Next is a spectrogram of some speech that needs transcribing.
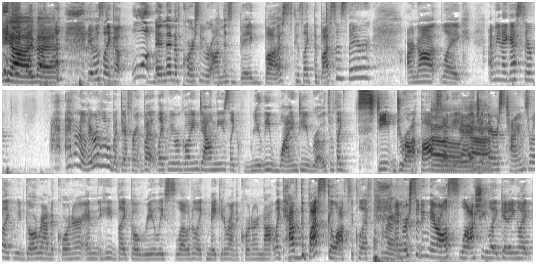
Yeah, I bet. it was like a, "Ugh," and then of course we were on this big bus because like the buses there are not like, I mean, I guess they're. I don't know. They were a little bit different, but like we were going down these like really windy roads with like steep drop offs on Oh, the edge, yeah. and there's times where like we'd go around a corner and he'd like go really slow to like make it around the corner and not like have the bus go off the cliff. Right. And we're sitting there all sloshy, like getting like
